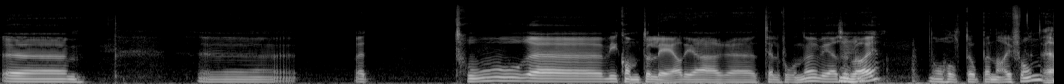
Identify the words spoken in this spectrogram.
Uh, jeg tror vi kommer til å le av de her telefonene vi er så Mhm. glad i. Nå holdt jeg opp en iPhone, Ja.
